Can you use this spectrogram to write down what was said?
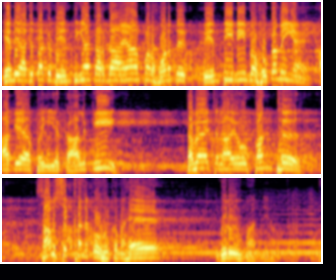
ਕਹਿੰਦੇ, ਅੱਜ ਤੱਕ ਬੇਨਤੀਆਂ ਕਰਦਾ ਆਇਆ, ਪਰ ਹੁਣ ਤੇ ਬੇਨਤੀ ਨਹੀਂ ਬਾ ਹੁਕਮ ਹੀ ਹੈ, ਆਗਿਆ ਪਈ ਅਕਾਲ ਕੀ। ਤਬੈ ਚਲਾਇਓ ਪੰਥ, ਸਭ ਸਿੱਖਣ ਕੋ ਹੁਕਮ ਹੈ। ਗੁਰੂ ਮਾਨਿਓ ਗ੍ਰੰਥ।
